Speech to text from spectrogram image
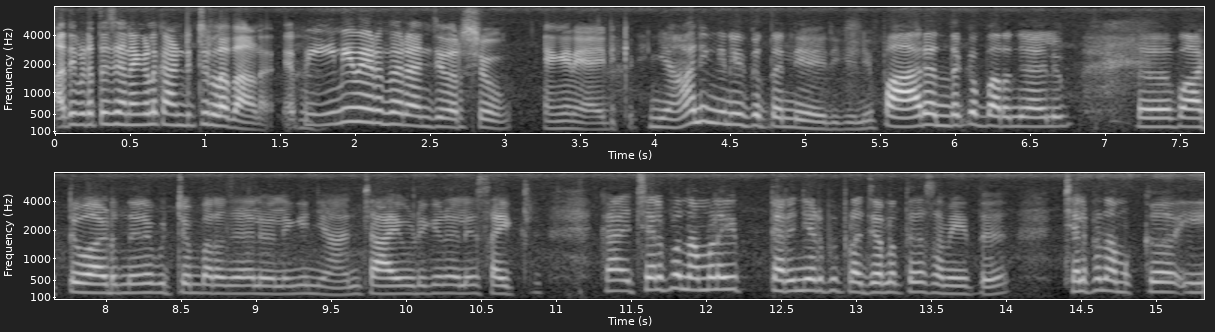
അത് ഇവിടുത്തെ ജനങ്ങൾ കണ്ടിട്ടുള്ളതാണ്. അപ്പൊ ഇനി വരുന്ന ഒരു അഞ്ചു വർഷവും എങ്ങനെയായിരിക്കും? ഞാൻ ഇങ്ങനെയൊക്കെ തന്നെയായിരിക്കും. ഇനിയിപ്പോൾ ആരെന്തൊക്കെ പറഞ്ഞാലും പാട്ട് പാടുന്നതിനെ കുറ്റം പറഞ്ഞാലും അല്ലെങ്കിൽ ഞാൻ ചായ കുടിക്കണോ അല്ലെങ്കിൽ സൈക്കിൾ ചിലപ്പോൾ നമ്മൾ ഈ തെരഞ്ഞെടുപ്പ് പ്രചരണത്തിന് സമയത്ത് ചിലപ്പോൾ നമുക്ക് ഈ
